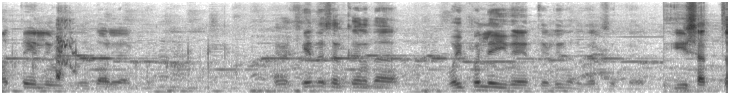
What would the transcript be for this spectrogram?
ಮತ್ತೆ ಇಲ್ಲಿ ಉಗ್ರರ ದಾಳಿ ಆಗಿದೆ. ಕೇಂದ್ರ ಸರ್ಕಾರದ ವೈಫಲ್ಯ ಇದೆ ಅಂತೇಳಿ ನನಗೆ ಅನಿಸುತ್ತೆ. ಈ ಸತ್ತ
